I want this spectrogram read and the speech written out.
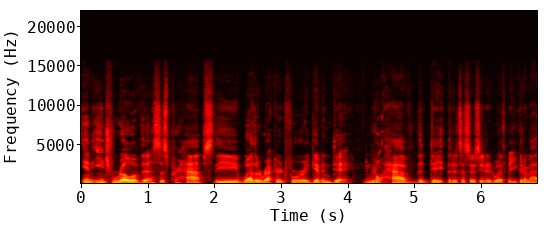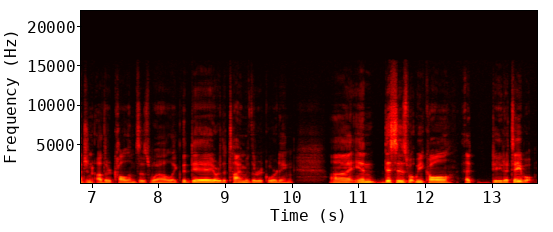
In each row of this is perhaps the weather record for a given day. And we don't have the date that it's associated with, but you could imagine other columns as well, like the day or the time of the recording. Uh, and this is what we call a data table.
